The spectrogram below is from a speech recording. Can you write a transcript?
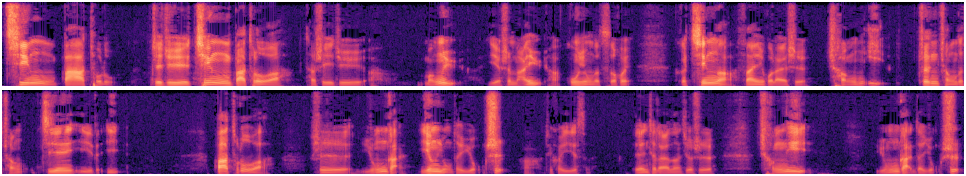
清巴图鲁。这句清巴图鲁啊，它是一句啊蒙语，也是满语啊公用的词汇。和清啊翻译过来是诚意，真诚的诚，坚毅的毅。巴图鲁啊是勇敢、英勇的勇士啊，这个意思。连起来呢就是诚意、勇敢的勇士。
